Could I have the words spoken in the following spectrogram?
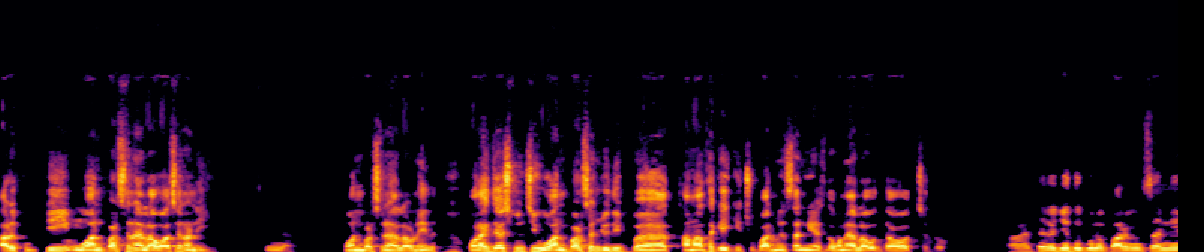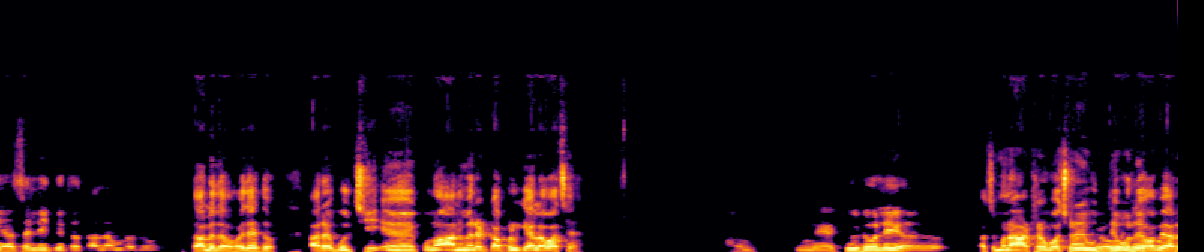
আর কি ওয়ান পার্সেন্ট অ্যালাউ আছে না নেই? না। ওয়ান পার্সেন্ট অ্যালাউ নেই। অনেক জায়গায় শুনছি ওয়ান পার্সেন্ট যদি থানা থেকে কিছু পারমিশন নিয়ে আসে তখন অ্যালাউ দেওয়া হচ্ছে তো? থানা থেকে যদি কোনো পারমিশন নিয়ে আসে লিখিত তাহলে আমরা দেবো। তাহলে দেওয়া হয় তাই তো? আর বলছি কোনো আনম্যারিড কাপল কি অ্যালাউ আছে? ম্যাচুইড হলেই আচ্ছা মানে আঠারো বছরের ঊর্ধ্বে হলে হবে আর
